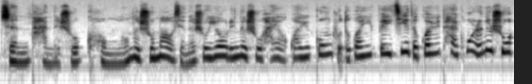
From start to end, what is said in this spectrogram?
侦探的书、恐龙的书、冒险的书、幽灵的书，还有关于公主的、关于飞机的、关于太空人的书，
